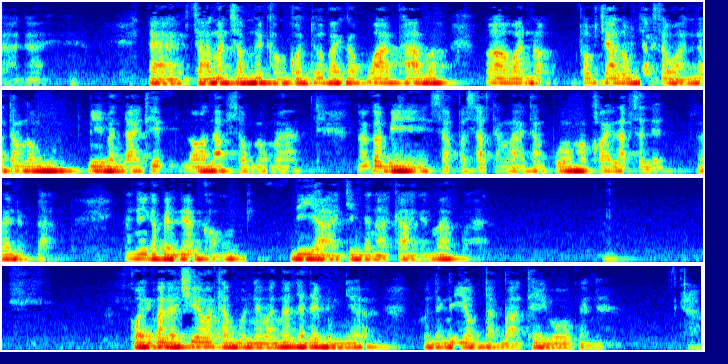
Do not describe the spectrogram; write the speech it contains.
ดาได้ แต่สามัญสำนึกของคนทั่วไปก็วาดภาพว่าว่าวันพระเจ้าลงจากสวรรค์แล้วต้องลงมีบันไดทิพย์รอรับส่งลงมา แล้วก็มีสรรพสัตว์ทั้งหลายทั้งปวงมาคอยรับเสด็จอะไรต่างๆ อันนี้ก็เป็นเรื่องของนิยายจินตนาการกันมากกว่า คนก็เลยเชื่อว่าทำบุญในวันนั้นจะได้บุญเยอะ คนถึงนิยมตักบาตรเทโวกันนะครับ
